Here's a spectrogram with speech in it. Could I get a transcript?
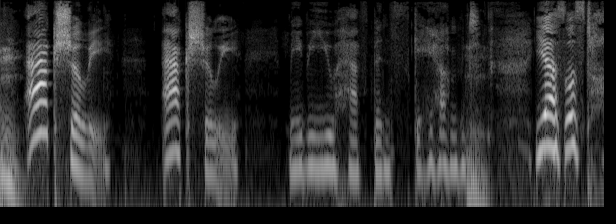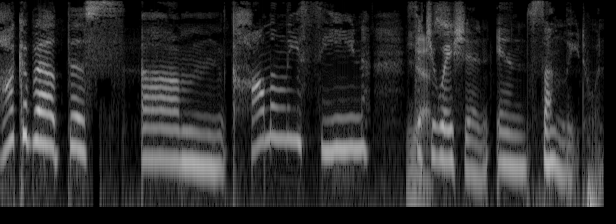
actually, actually, maybe you have been scammed. yes, let's talk about this um, commonly seen Yes. situation in Sanlitun.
